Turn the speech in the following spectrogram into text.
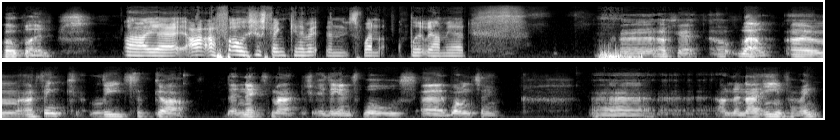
Well played. Ah, uh, yeah. I, I, I, was just thinking of it, and it's went completely out of my head. Uh, okay. Uh, well, um, I think Leeds have got their next match is against Wolves, uh, Warrington, uh, on the 19th, I think.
